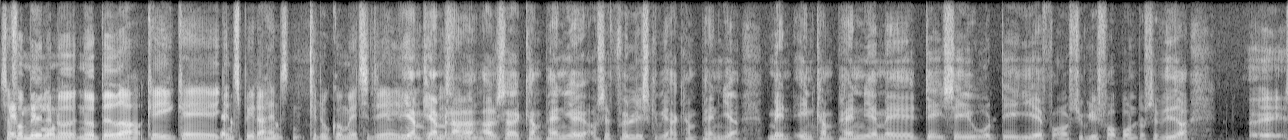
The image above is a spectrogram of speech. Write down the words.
Så formidle noget, noget bedre. Kan I, kan Jens Peter Hansen, kan du gå med til det? I Jamen, jamen Cyklistforbundet? al- altså kampagne, og selvfølgelig skal vi have kampagner, men en kampagne med DCU og DIF og Cyklistforbundet osv., øh,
